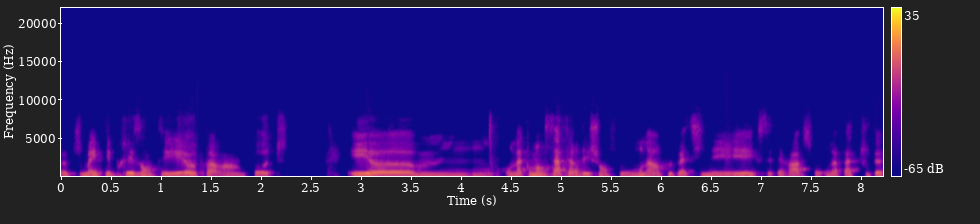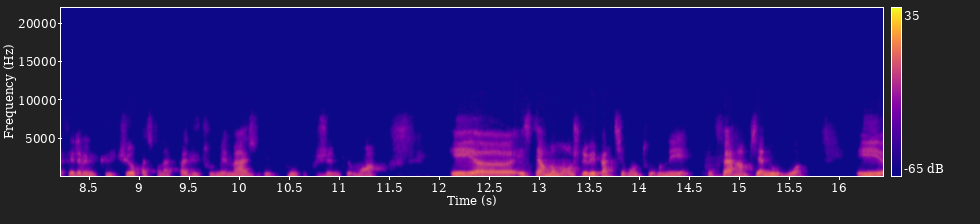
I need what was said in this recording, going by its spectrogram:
euh, qui m'a été présenté euh, par un pote. Et on a commencé à faire des chansons, on a un peu patiné, etc. Parce qu'on n'a pas tout à fait la même culture, parce qu'on n'a pas du tout le même âge, il est beaucoup plus jeune que moi. Et, c'était un moment où je devais partir en tournée pour faire un piano-voix. Et,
